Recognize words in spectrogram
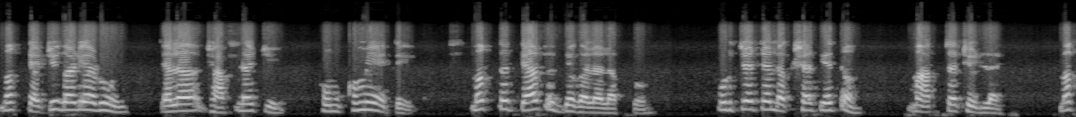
मग त्याची गाडी अडून त्याला झापण्याची खुमखुमी येते. मग तर त्याच उद्योगाला लागतो. पुढच्याच्या लक्षात येतं मागचा चिडलाय. मग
